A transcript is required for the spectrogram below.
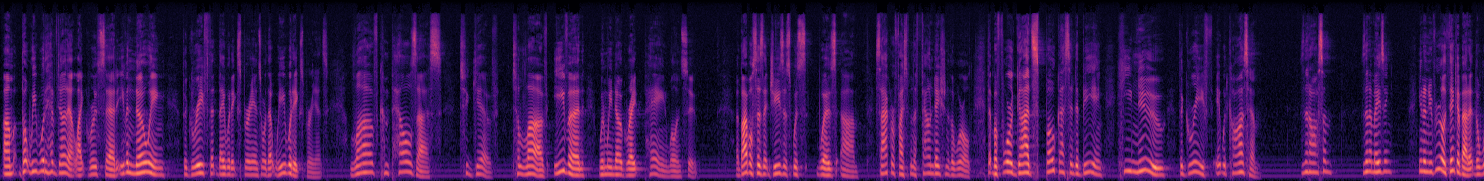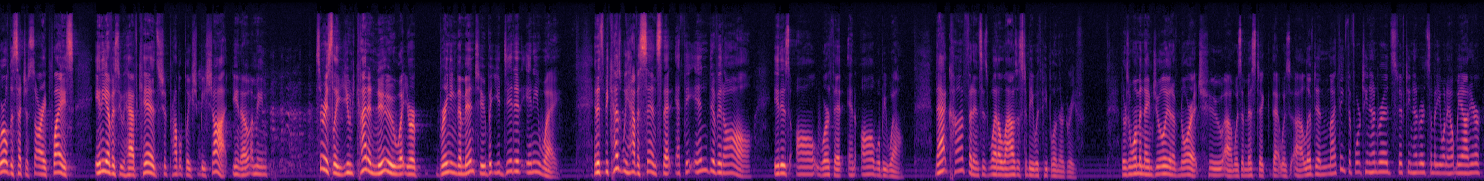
Um, but we would have done it, like Ruth said, even knowing the grief that they would experience or that we would experience. Love compels us to give, to love, even when we know great pain will ensue. The Bible says that Jesus was, was um, sacrificed from the foundation of the world, that before God spoke us into being, he knew the grief it would cause him. Isn't that awesome? Isn't that amazing? You know, and if you really think about it, the world is such a sorry place. Any of us who have kids should probably be shot, you know? I mean, seriously, you kind of knew what you're bringing them into, but you did it anyway. And it's because we have a sense that at the end of it all, it is all worth it and all will be well. That confidence is what allows us to be with people in their grief. There was a woman named Julian of Norwich who uh, was a mystic that was uh, lived in, I think, the 1400s, 1500s. Somebody you want to help me out here?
